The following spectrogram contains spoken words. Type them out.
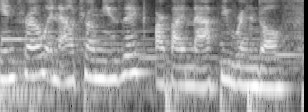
Intro and outro music are by Matthew Randolph.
